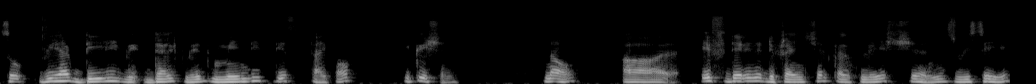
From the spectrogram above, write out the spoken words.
So we have deal with, dealt with mainly this type of equation. Now, uh, if there is a differential calculations, we say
